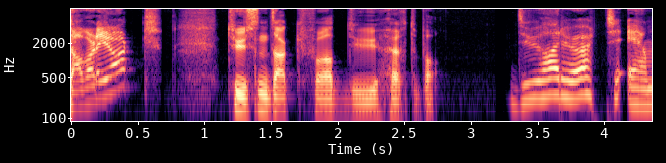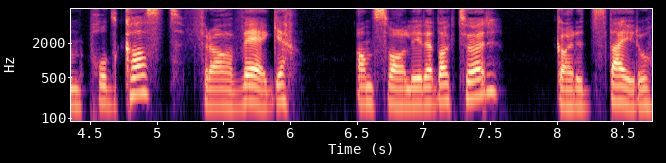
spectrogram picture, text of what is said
Da var det gjort! Tusen takk for at du hørte på. Du har hørt en podkast fra VG. Ansvarlig redaktør, Gard Steiro.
